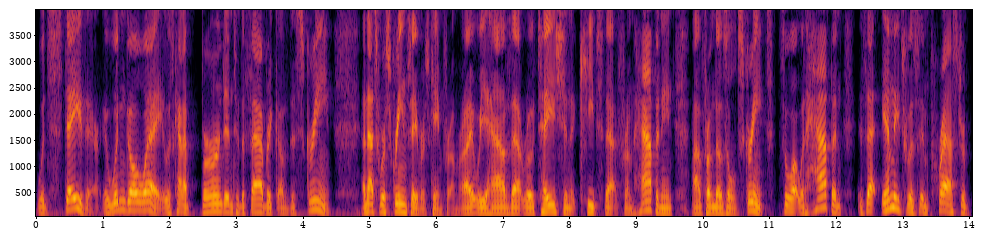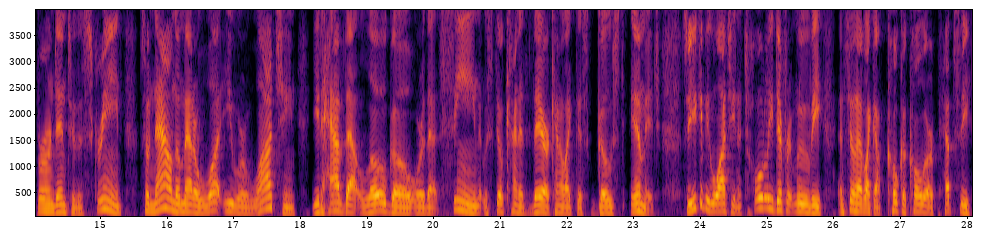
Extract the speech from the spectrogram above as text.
would stay there. It wouldn't go away. It was kind of burned into the fabric of the screen. And that's where screensavers came from, right? We have that rotation that keeps that from happening uh, from those old screens. So what would happen is that image was impressed or burned into the screen. So now no matter what you were watching, you'd have that logo or that scene that was still kind of there, kind of like this ghost image. So you could be watching a totally different movie and still have like a Coca-Cola or Pepsi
